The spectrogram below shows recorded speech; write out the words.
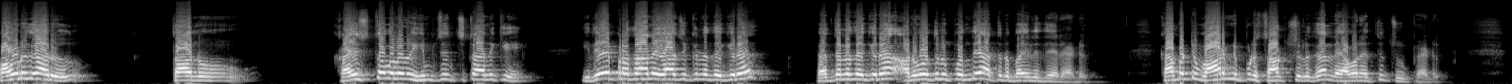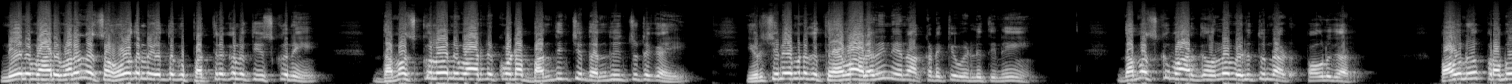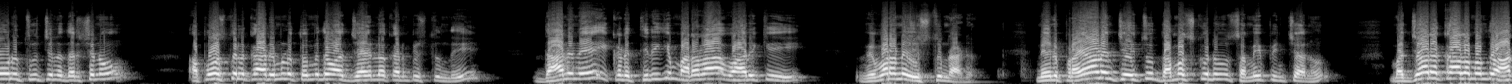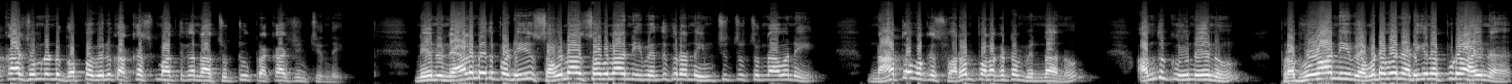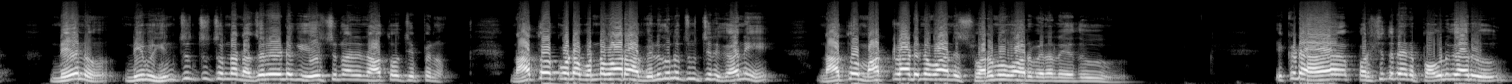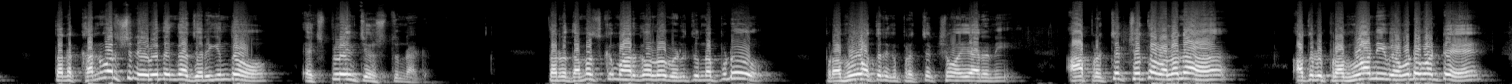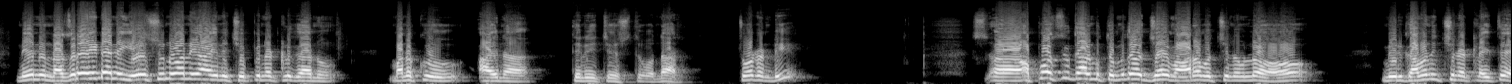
పౌలు గారు తాను క్రైస్తవులను హింసించటానికి ఇదే ప్రధాన యాజకుని దగ్గర పెద్దల దగ్గర అనుమతులు పొందే అతడు బయలుదేరాడు. కాబట్టి వారిని ఇప్పుడు సాక్షులుగా లేవనెత్తి చూపాడు. నేను వారి వలన సహోదరుల ఎందుకు పత్రికలు తీసుకుని దమస్కులోని వారిని కూడా బంధించి దండించుటకై ఎరుసలేమునకు తేవాలని నేను అక్కడికి వెళ్ళి తిని దమస్కు మార్గంలో వెళుతున్నాడు పౌలు గారు. పౌలు ప్రభువును చూచిన దర్శనం అపోస్తుల కార్యములు తొమ్మిదో అధ్యాయంలో కనిపిస్తుంది. దానినే ఇక్కడ తిరిగి మరలా వారికి వివరణ ఇస్తున్నాడు. నేను ప్రయాణం చేయొచ్చు దమస్కును సమీపించాను. మధ్యాహ్న కాలమందు ఆకాశం నుండి గొప్ప వెలుగు అకస్మాత్తుగా నా చుట్టూ ప్రకాశించింది. నేను నేల మీద పడి సౌలా సౌలా నీవెందుకు నన్ను హింసించుచున్నావని? నాతో ఒక స్వరం పలకటం విన్నాను. అందుకు నేను ప్రభువా నీవెవడవని అడిగినప్పుడు ఆయన నేను నీవు హింసించుచున్న నజరేయుడికి యేసును అని నాతో చెప్పాను. నాతో కూడా ఉన్నవారు ఆ వెలుగును చూచిరు కానీ నాతో మాట్లాడిన వారి స్వరము వారు వినలేదు. ఇక్కడ పరిశుద్ధుడైన పౌలు గారు తన కన్వర్షన్ ఏ విధంగా జరిగిందో ఎక్స్ప్లెయిన్ చేస్తున్నాడు. తను దమస్క మార్గంలో వెళుతున్నప్పుడు ప్రభువు అతనికి ప్రత్యక్షం అయ్యారని ఆ ప్రత్యక్షత వలన అతడు ప్రభువా నీవెవడం అంటే నేను నజరేయుడైన యేసును అని ఆయన చెప్పినట్లుగాను మనకు ఆయన తెలియచేస్తూ ఉన్నారు. చూడండి. అపోస్తుల కాలం తొమ్మిదో అధ్యాయం ఆరో వచ్చినంలో మీరు గమనించినట్లయితే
